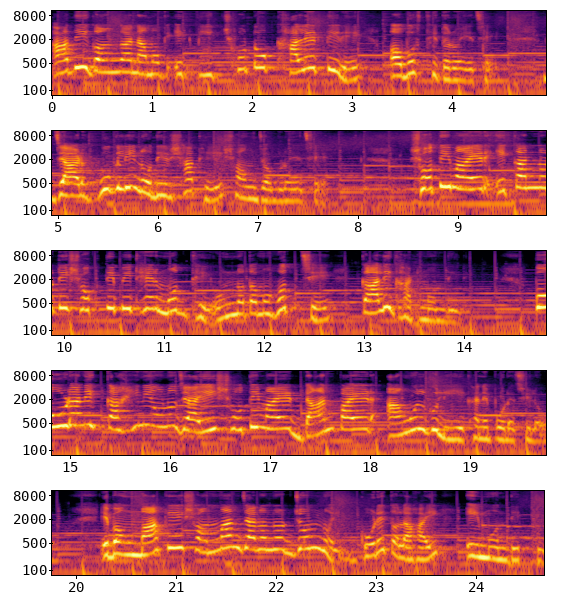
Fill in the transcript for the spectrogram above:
আদি গঙ্গা নামক একটি ছোট খালের তীরে অবস্থিত রয়েছে, যার হুগলি নদীর সাথে সংযোগ রয়েছে। সতী মায়ের একান্নটি শক্তিপীঠের মধ্যে অন্যতম হচ্ছে কালীঘাট মন্দির। পৌরাণিক কাহিনী অনুযায়ী সতী মায়ের ডান পায়ের আঙুলগুলি এখানে পড়েছিল এবং মাকে সম্মান জানানোর জন্যই গড়ে তোলা হয় এই মন্দিরটি।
